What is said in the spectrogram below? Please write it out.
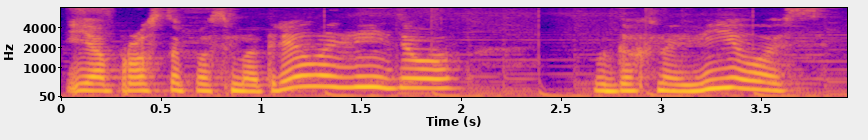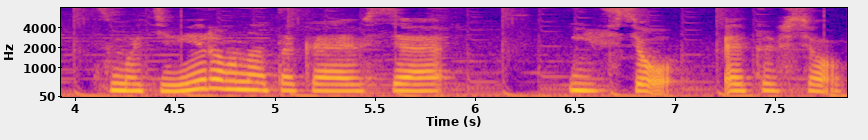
я просто посмотрела видео, вдохновилась, смотивирована такая вся, и все. Это все.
